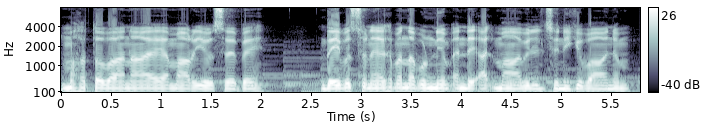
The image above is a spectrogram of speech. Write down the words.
മഹത്വവാനായ മാറിയോസേപ്പെ യൂസേപ്പെ ദൈവസ്നേഹമെന്ന പുണ്യം എന്റെ ആത്മാവിൽ ജനിക്കുവാനും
